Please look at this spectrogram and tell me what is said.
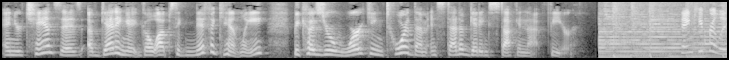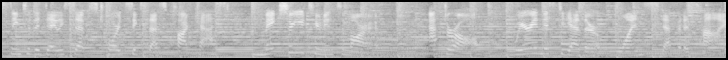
and your chances of getting it go up significantly because you're working toward them instead of getting stuck in that fear. Thank you for listening to the Daily Steps Toward Success podcast. Make sure you tune in tomorrow. After all, we're in this together one step at a time.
